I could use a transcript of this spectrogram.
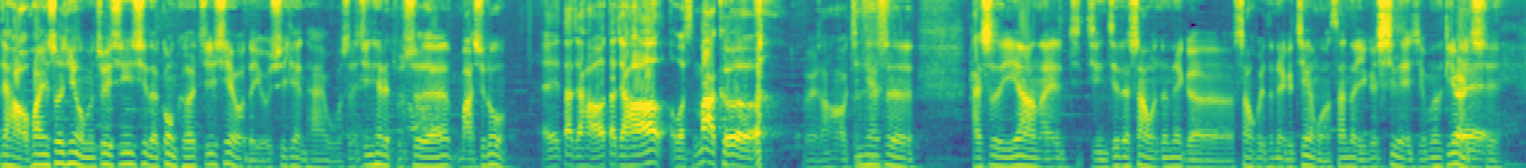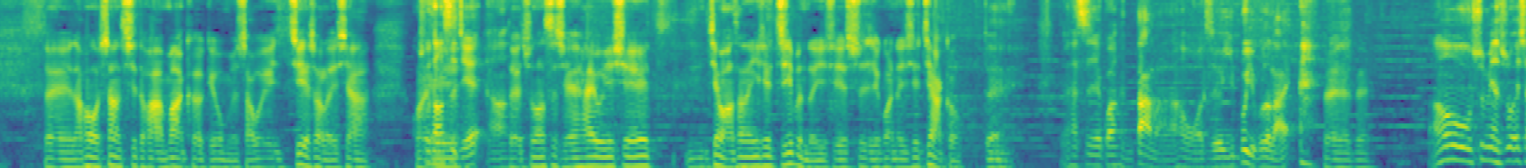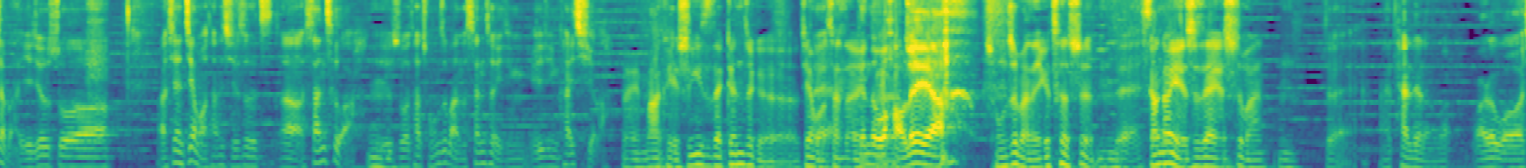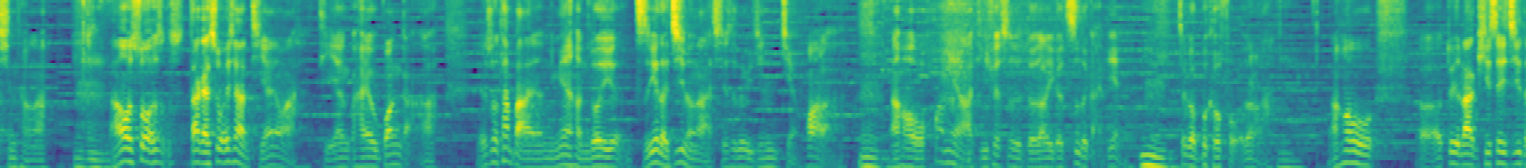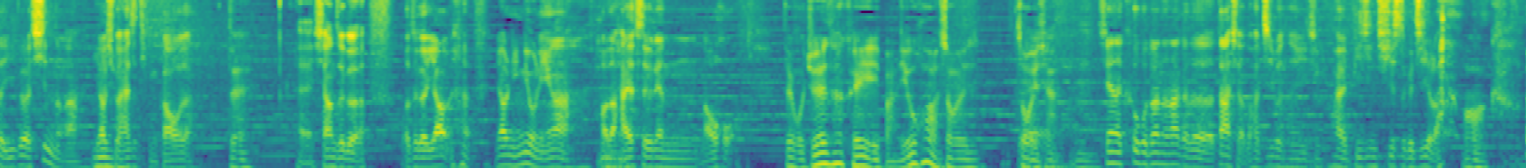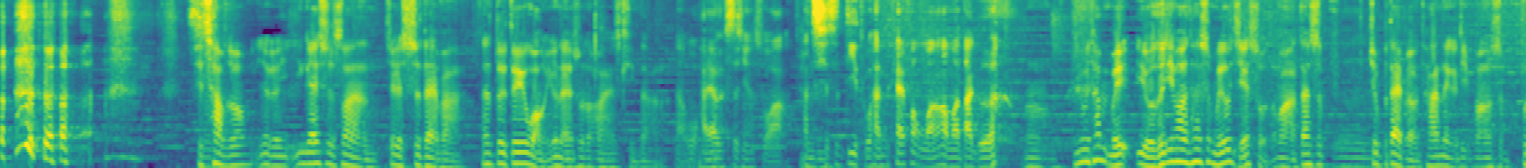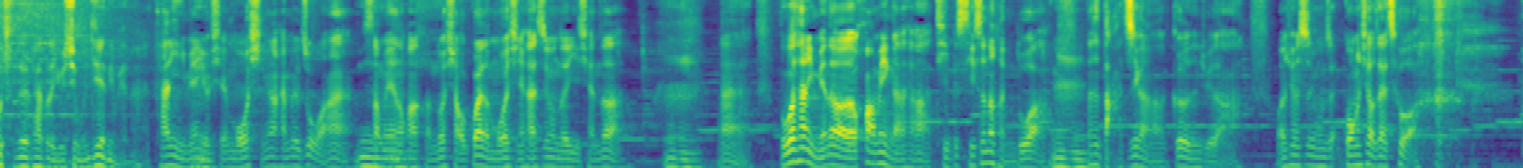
大家好，欢迎收听我们最新一期的《共壳机械的游戏电台》，我是今天的主持人马西路。哎，大家好，大家好，我是马克。对，然后今天是还是一样来紧紧接着上文的那个上回的那个《剑网三》的一个系列节目的第二期。对，然后上期的话，马克给我们稍微介绍了一下关于出唐四杰啊，对，出唐四杰，还有一些嗯《剑网三》的一些基本的一些世界观的一些架构。对，因为它世界观很大嘛，然后我只有一步一步的来。对对对。然后顺便说一下吧，也就是说，啊，现在剑网三其实呃三测啊，也就是说它重置版的三测已经也已经开启了。对，Mark 也是一直在跟这个剑网三的，跟的我好累啊。重置版的一个测试，嗯，对，刚刚也是在试玩，嗯，对，哎，太累了，玩玩的我心疼啊。嗯，然后说大概说一下体验嘛，体验还有观感啊，也就是说它把里面很多职业的技能啊，其实都已经简化了。嗯，然后画面啊，的确是得到了一个质的改变。嗯，这个不可否认啊。嗯。然后，呃，对那个 PC 机的一个性能啊，要求还是挺高的。对，哎，像这个我这个幺 幺零六零啊，跑的还是有点恼火。对，我觉得它可以把优化稍微做一下。嗯。现在客户端的那个的大小的话，基本上已经快逼近七十个 G 了。我靠！其实差不多，这个应该是算这个世代吧。但对对于网游来说的话，还是挺大的。那我还有个事情说啊，它其实地图还没开放完，好吗，大哥？嗯，因为它没有的地方它是没有解锁的嘛，但是就不代表它那个地方是不存在它的游戏文件里面的。它里面有些模型啊还没有做完，上面的话很多小怪的模型还是用的以前的。嗯，哎，不过它里面的画面感啊提提升了很多啊。嗯，但是打击感啊，个人觉得啊，完全是用在光效在测。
